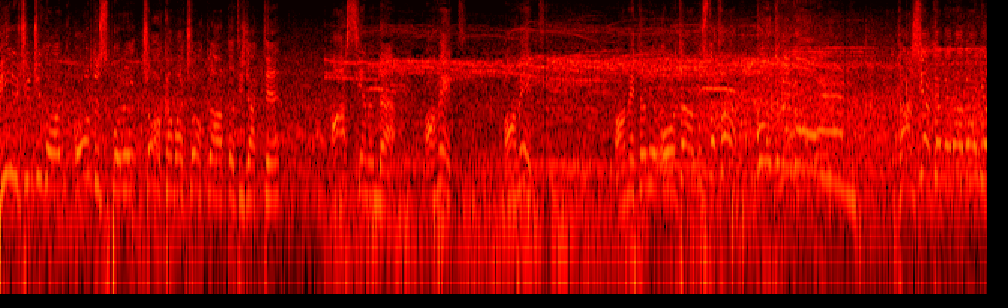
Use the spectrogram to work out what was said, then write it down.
Bir üçüncü gol Ordu Spor'u çok ama çok rahatlatacaktı. Ars yanında Ahmet. Ahmet. Ahmet Arı orta Mustafa vurdu ve gol. Karşıyaka beraberliği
